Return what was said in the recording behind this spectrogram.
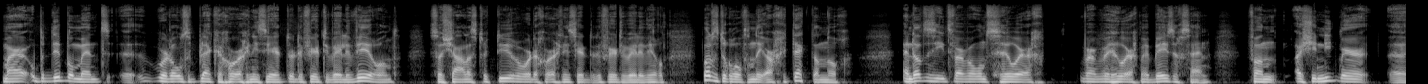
Maar op dit moment eh, worden onze plekken georganiseerd door de virtuele wereld. Sociale structuren worden georganiseerd door de virtuele wereld. Wat is de rol van die architect dan nog? En dat is iets waar we ons heel erg, waar we heel erg mee bezig zijn. Van als je niet meer eh,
